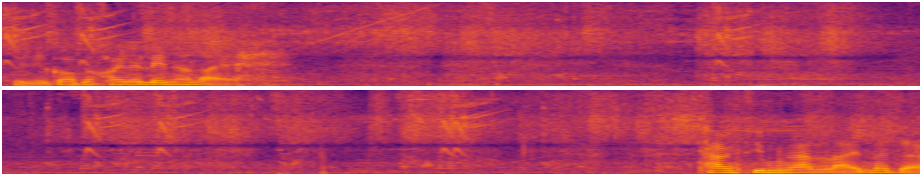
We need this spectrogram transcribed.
เดี๋ยวนี้ก็ไม่ค่อยได้เล่นเท่าไหร่ทางทีมงานไลน์น่าจะ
